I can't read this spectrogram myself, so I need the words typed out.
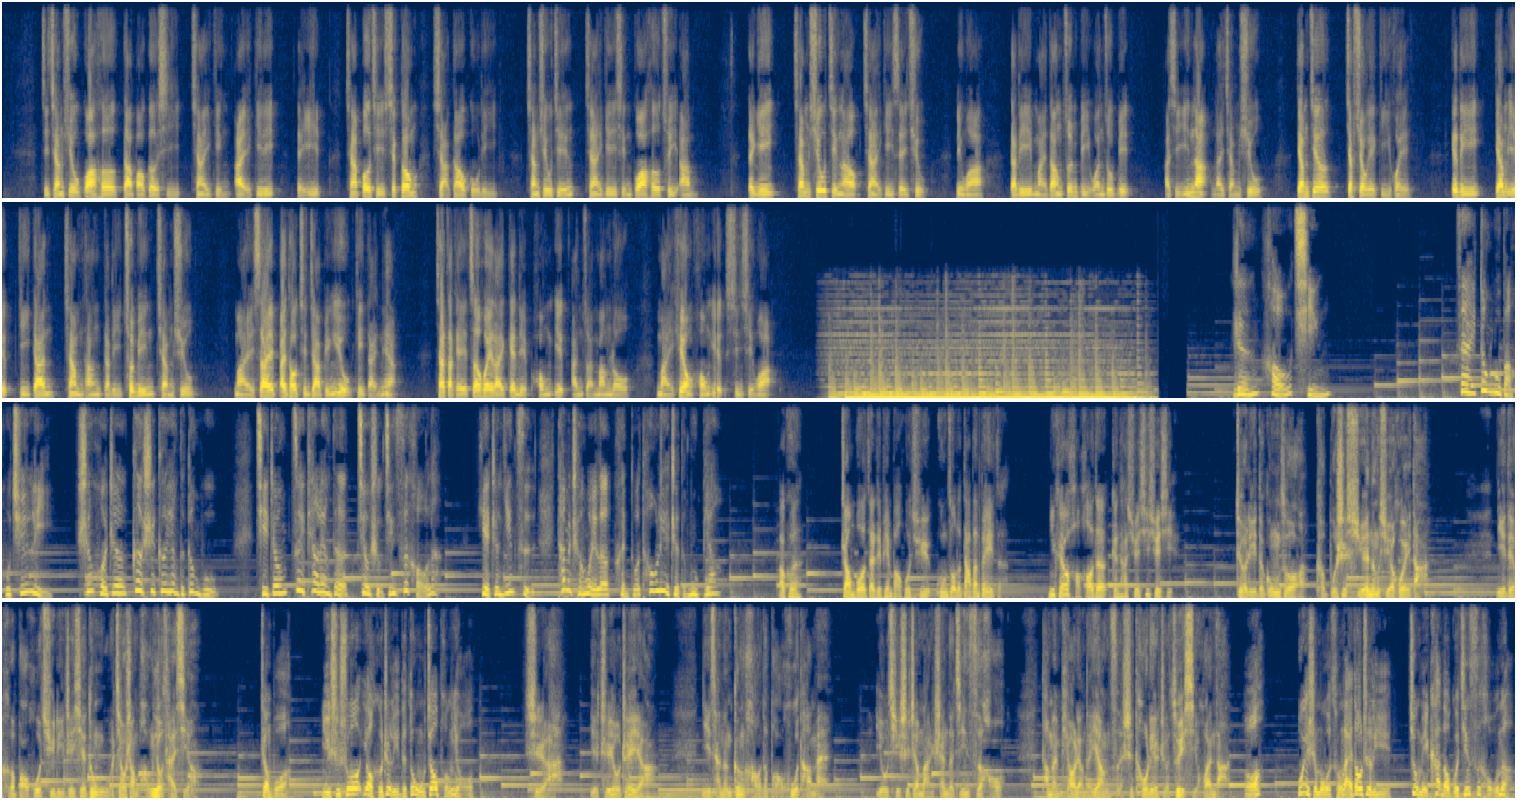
一签收挂号甲包裹时，请一定爱会记哩。第一，请保持适当社交距离；签收前，请会记先挂好喙暗。第二，签收前后，请会记洗手。另外，家己买当准备圆珠笔，也是囡仔来签收，减少接触的机会。隔离检疫期间，请毋通家己出面签收，嘛会使拜托亲戚朋友去代领。请大家做伙来建立防疫安全网络，迈向防疫新生活。人猴情，在动物保护区里生活着各式各样的动物，其中最漂亮的就属金丝猴了。也正因此，它们成为了很多偷猎者的目标。阿坤。张博在这片保护区工作了大半辈子，你可要好好的跟他学习学习。这里的工作可不是学能学会的，你得和保护区里这些动物交上朋友才行。张博，你是说要和这里的动物交朋友？是啊，也只有这样，你才能更好的保护他们，尤其是这满山的金丝猴，它们漂亮的样子是偷猎者最喜欢的。哦。为什么我从来到这里就没看到过金丝猴呢？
